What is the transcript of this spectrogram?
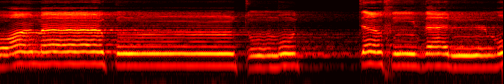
وما كنت متخذ المؤمنين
